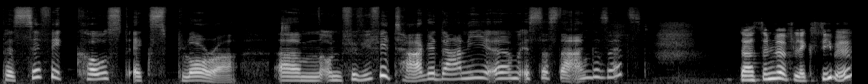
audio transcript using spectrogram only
Pacific Coast Explorer. Ähm, und für wie viele Tage, Dani, ähm, ist das da angesetzt? Da sind wir flexibel,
